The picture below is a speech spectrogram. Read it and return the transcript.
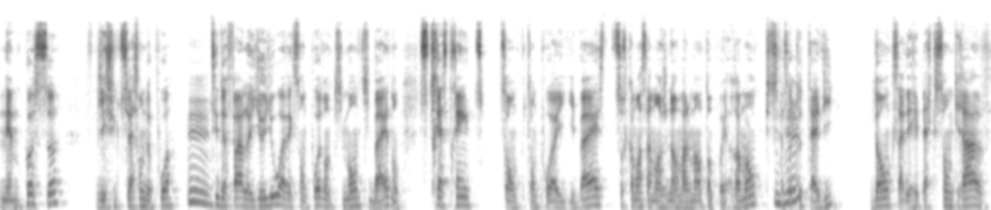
n'aime pas ça, les fluctuations de poids. Mm. Tu sais, de faire le yo-yo avec son poids, donc qui monte, qui baisse. Donc, tu te restreins, tu- ton, ton poids, il baisse. Tu recommences à manger normalement, ton poids remonte. Puis tu fais ça Mhm. toute ta vie. Donc, ça a des répercussions graves,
